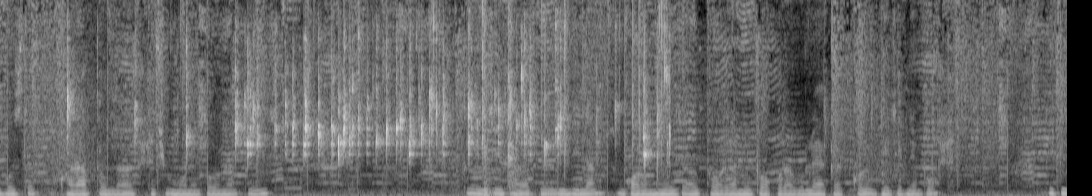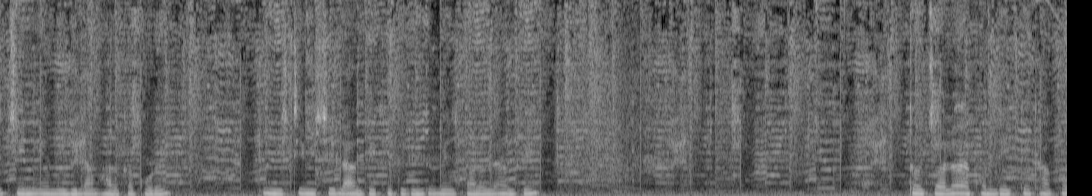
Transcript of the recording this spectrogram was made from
অবস্থা খুব খারাপ, তোমরা কিছু মনে করো না প্লিজ তো এই যে সাদা তেল দিয়ে দিলাম, গরম হয়ে যাওয়ার পরে আমি পকোড়াগুলো এক এক করে ভেজে নেব। একটু চিনিও দিয়ে দিলাম হালকা করে। একটু মিষ্টি মিষ্টি লাগবে, খেতে কিন্তু বেশ ভালো লাগবে। তো চলো এখন দেখতে থাকো।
